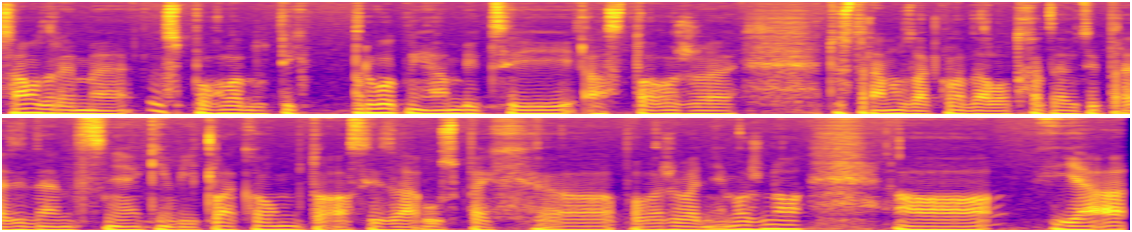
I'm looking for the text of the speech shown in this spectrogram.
Samozrejme, z pohľadu tých prvotných ambícií a z toho, že tú stranu zakladal odchádzajúci prezident s nejakým výtlakom, to asi za úspech považovať nemožno ja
